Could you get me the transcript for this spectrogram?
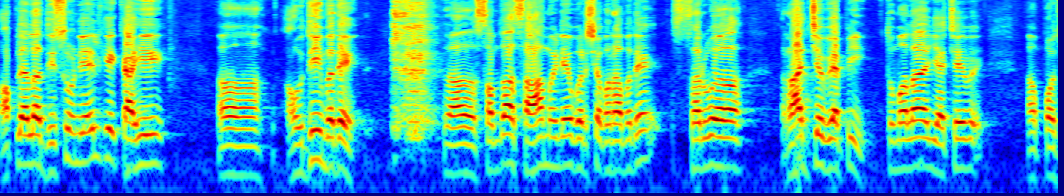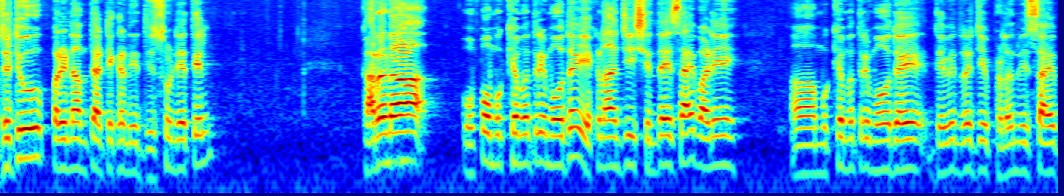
आपल्याला दिसून येईल की काही अवधीमध्ये समजा सहा महिने वर्षभरामध्ये सर्व राज्यव्यापी तुम्हाला याचे पॉझिटिव्ह परिणाम त्या ठिकाणी दिसून येतील. कारण उपमुख्यमंत्री महोदय एकनाथजी शिंदे साहेब आणि मुख्यमंत्री महोदय देवेंद्रजी फडणवीस साहेब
